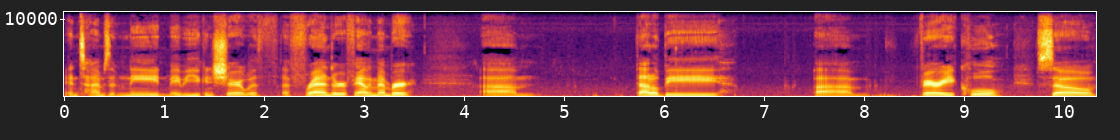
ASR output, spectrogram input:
in times of need. Maybe you can share it with a friend or a family member. Um, that'll be um, very cool. So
